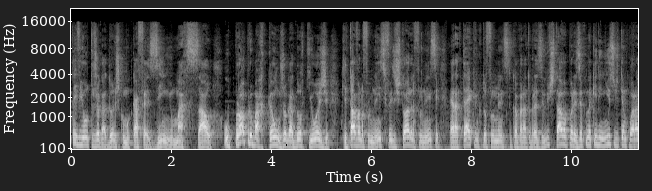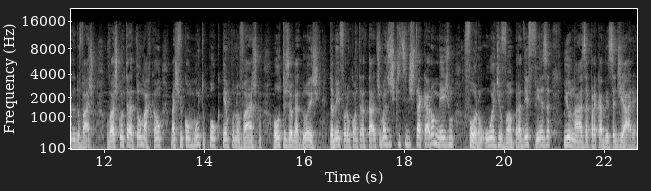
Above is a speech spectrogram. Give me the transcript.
Teve outros jogadores como Cafezinho, Marçal, o próprio Marcão, jogador que hoje que estava no Fluminense, fez história no Fluminense, era técnico do Fluminense do Campeonato Brasileiro, estava, por exemplo, naquele início de temporada do Vasco. O Vasco contratou o Marcão, mas ficou muito pouco tempo no Vasco. Outros jogadores também foram contratados, mas os que se destacaram mesmo foram o Odivan para defesa e o Nasa para cabeça de área.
